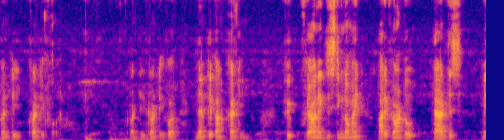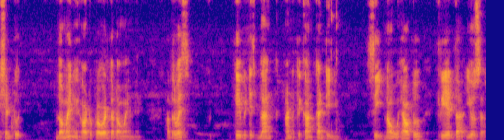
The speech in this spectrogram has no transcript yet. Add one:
2024. 2024 then click on continue. If you, if you have an existing domain or if you want to add this machine to domain you have to provide the domain name. Otherwise keep it is blank and click on continue. See now we have to create the user.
